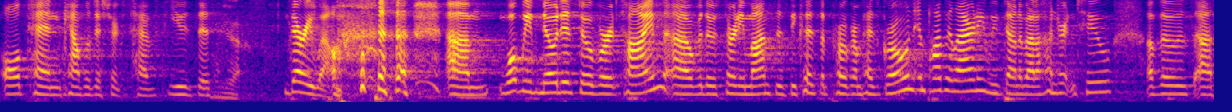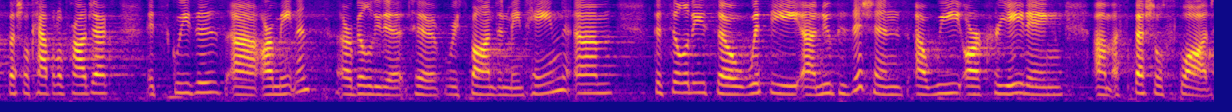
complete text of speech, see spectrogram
All 10 council districts have used this Yes. very well. Um, What we've noticed over time, uh, over those 30 months, is because the program has grown in popularity, we've done about 102 of those uh, special capital projects, it squeezes uh, our maintenance, our ability to to respond and maintain um, facilities. So with the uh, new positions, uh, we are creating um, a special squad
